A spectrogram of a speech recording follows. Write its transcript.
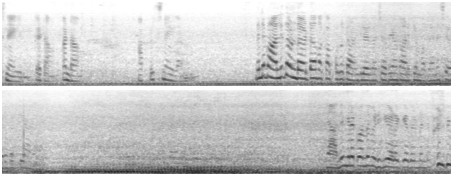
സ്നൈൽ കേട്ടാ കണ്ടാ? ആപ്പിൾ സ്നൈലാണ് ഇതിന്റെ വലുതുണ്ട് കേട്ടോ അതൊക്കെ അപ്പുറത്ത് ടാങ്കിലായിരുന്നു പക്ഷേ അത് ഞാൻ കാണിക്കാൻ പറഞ്ഞു അതിന്റെ ചെറുതൊക്കെയാണ്. ഞാനിങ്ങനെയൊക്കെ വന്ന് പിടിക്കുക കിടക്കിയതുകൊണ്ട് എന്റെ പെണ്ണു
